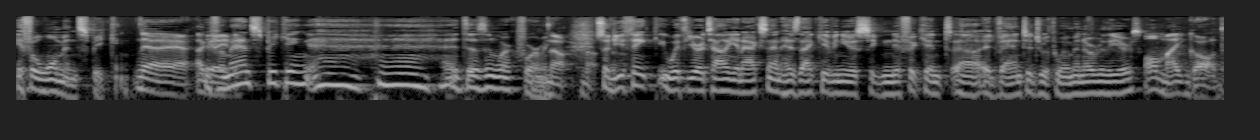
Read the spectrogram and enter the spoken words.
if a woman's speaking. yeah yeah, yeah If a man's speaking, eh, eh, it doesn't work for me. No, no, so, do you think with your Italian accent, has that given you a significant uh, advantage with women over the years? oh my god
